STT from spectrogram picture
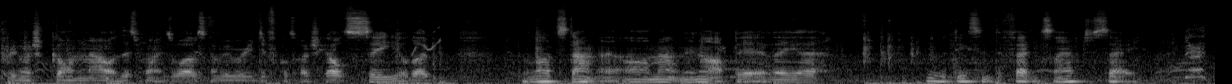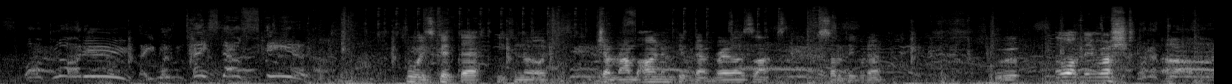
pretty much gone now at this point as well. It's going to be really difficult to actually hold C, although the lads down there are mounting up a bit of a, uh, bit of a decent defence, I have to say. always good there. You can jump around behind them. People don't realise that. Some people don't. Oh, I've been rushed. Oh,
